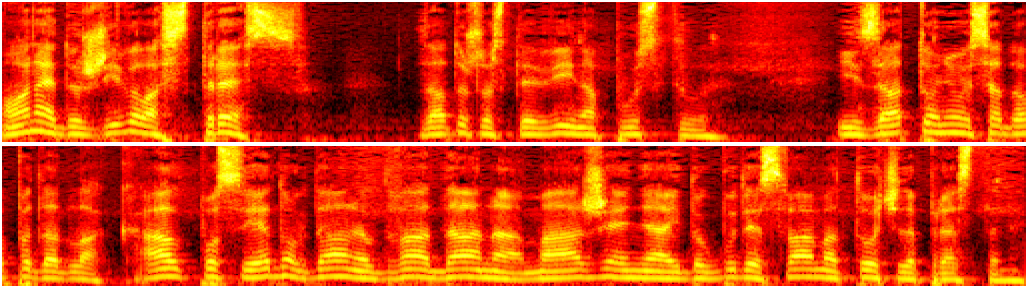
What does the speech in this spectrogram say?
Ona je doživjela stres zato što ste vi napustili i zato njoj sad opada dlaka. Ali posle jednog dana ili dva dana maženja i dok bude s vama to će da prestane.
